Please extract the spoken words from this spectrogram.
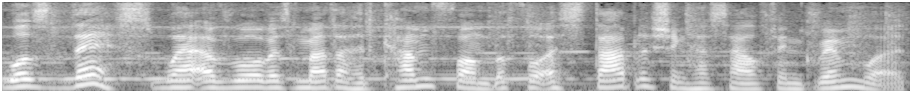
Was this where Aurora's mother had come from before establishing herself in Grimwood?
